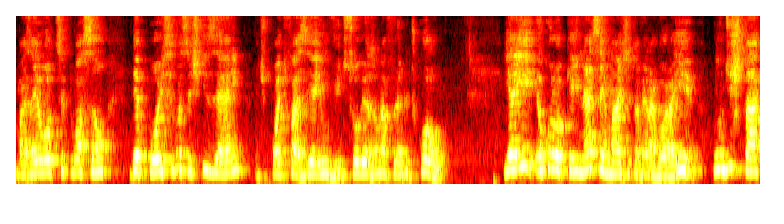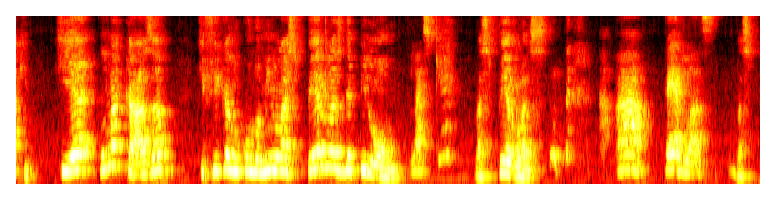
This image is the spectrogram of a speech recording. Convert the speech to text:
Mas aí é outra situação. Depois, se vocês quiserem, a gente pode fazer aí um vídeo sobre a Zona Franca de Colombo. E aí eu coloquei nessa imagem que vocês estão vendo agora aí, um destaque, que é uma casa que fica no condomínio Las Perlas de Pilon. Las quê? Las Perlas. ah, Perlas. Las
